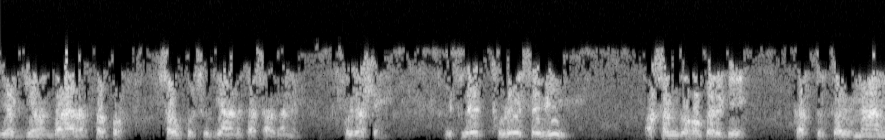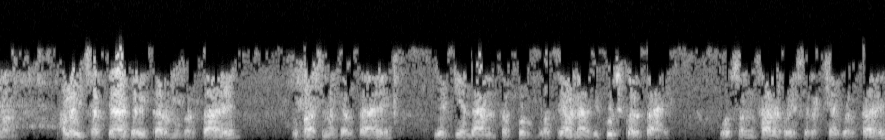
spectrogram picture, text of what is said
यज्ञ, दान, तप, सब कुछ ज्ञान का साधन है, हो जाते हैं। इसलिए थोड़े से भी असंग होकर के कर्तृत्व अभिमान फल इच्छा त्याग कर कर्म करता है, उपासना करता है, यज्ञ, दान, तप, अध्ययन आदि कुछ करता है, वो संसार वैसे रक्षा करता है,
